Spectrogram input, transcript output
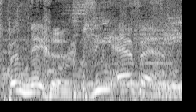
106.9 ZFN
